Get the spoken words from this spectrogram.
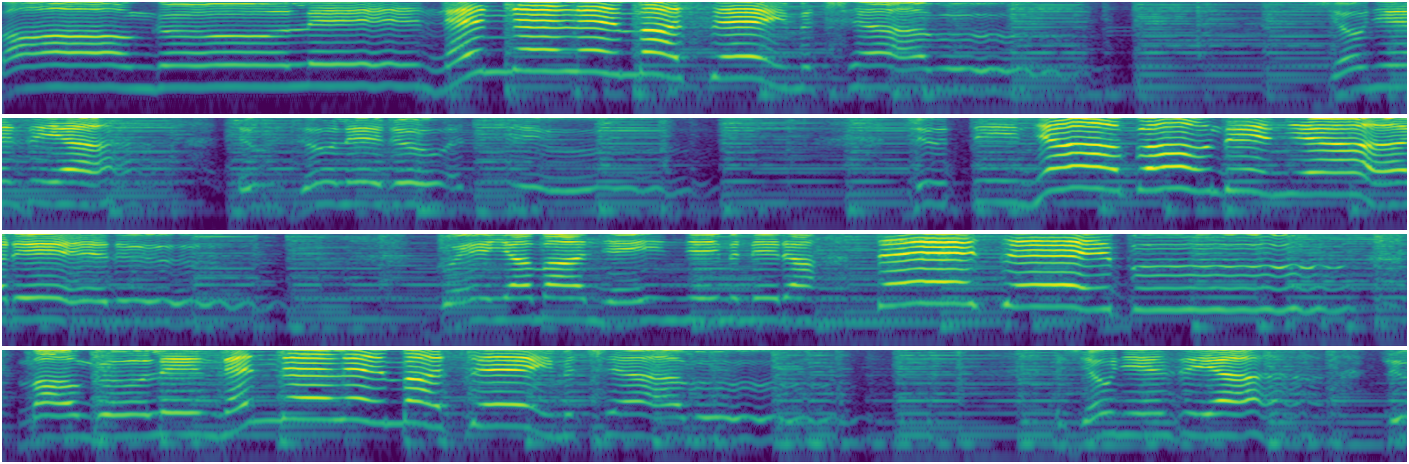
မောင်ကိုလေးနဲ့နဲ့လေးမစိတ်မချဘူး ယုံကြည်စရာလူဆိုလေတို့အချစ်လူတီများပေါင်းတဲ့များတဲ့သူကွယ်ရမငိမ့်ငိမ့်မနေတာသိစိတ်ဘူးမောင်ကိုလေးနဲ့နဲ့လေးမစိတ်မချဘူးယုံကြည်စရာလူ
